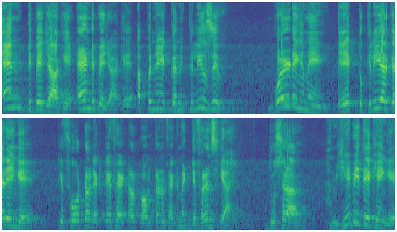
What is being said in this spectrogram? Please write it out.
एंड पे जाके एंड पे जाके अपने कंक्लूसिव वर्डिंग में एक तो क्लियर करेंगे कि फ़ोटो इलेक्ट्रिक इफ़ेक्ट और कॉम्पटन इफ़ेक्ट में डिफरेंस क्या है। दूसरा, हम ये भी देखेंगे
